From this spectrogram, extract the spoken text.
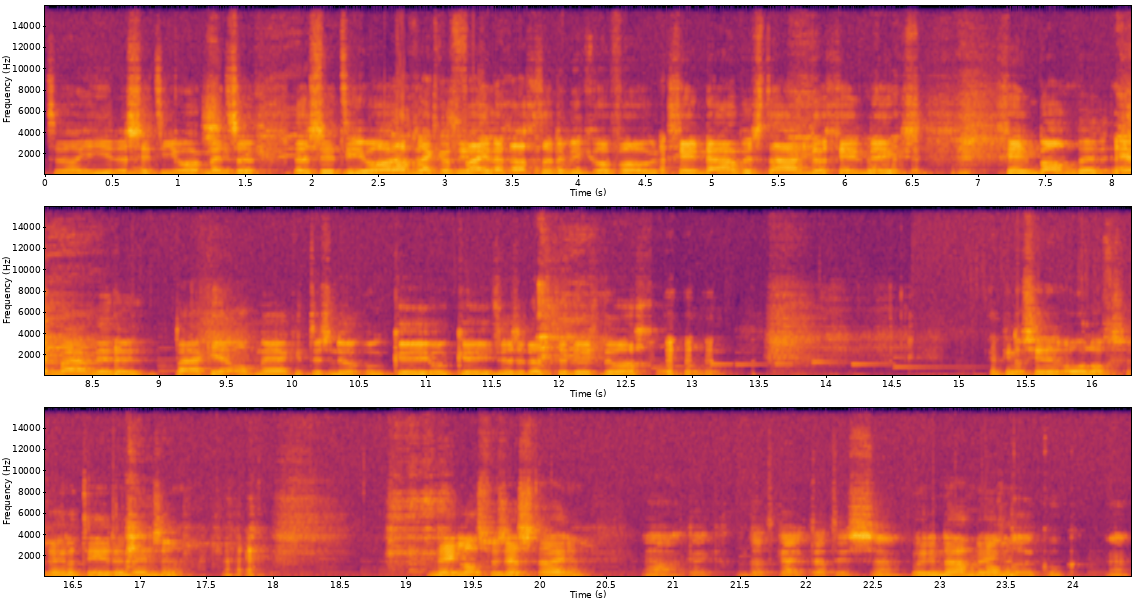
Terwijl je hier, daar Ja. zit hij hoor. Met Zit z'n- daar zit hij hoor. Lachend Lekker veilig achter de microfoon. Geen nabestaanden, geen niks. Geen banden. En maar weer een paar keer opmerken tussen de oké, oké. tussen dat gedicht door. Goddomme. Heb je nog zin in oorlogsgerelateerde mensen? Nederlands verzetstrijden. Ja, kijk. Dat, kijk, dat is eh, Wil je de naam een andere koek. Ja.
